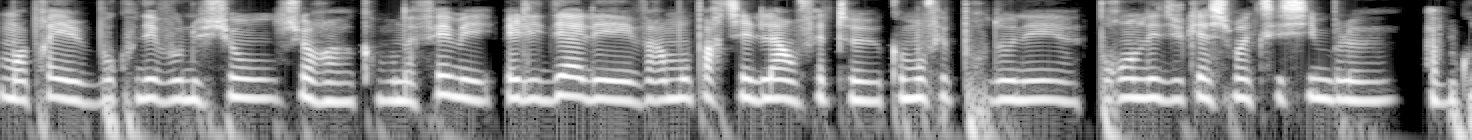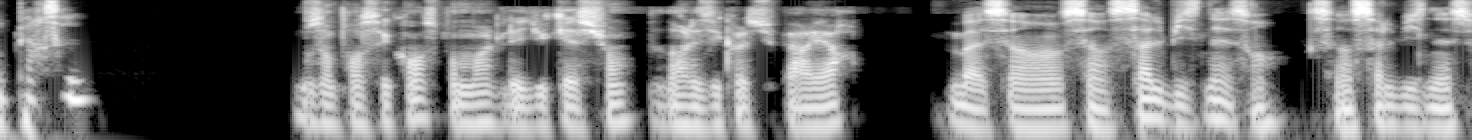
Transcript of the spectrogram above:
Bon, après, il y a eu beaucoup d'évolutions sur comment on a fait, mais, l'idée, elle est vraiment partie de là, en fait, comment on fait pour donner, pour rendre l'éducation accessible à beaucoup de personnes. Vous en pensez quoi en ce moment de l'éducation dans les écoles supérieures? Bah, c'est un, c'est un sale business, hein. C'est un sale business.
